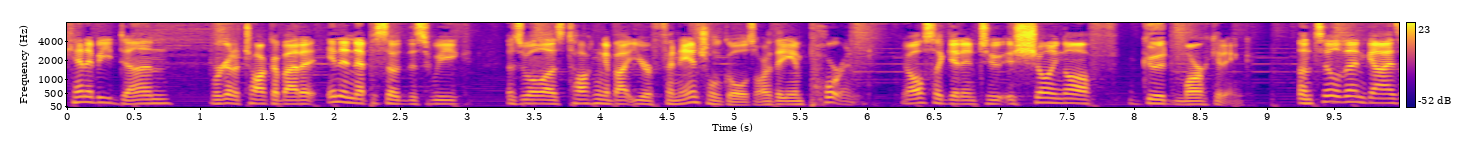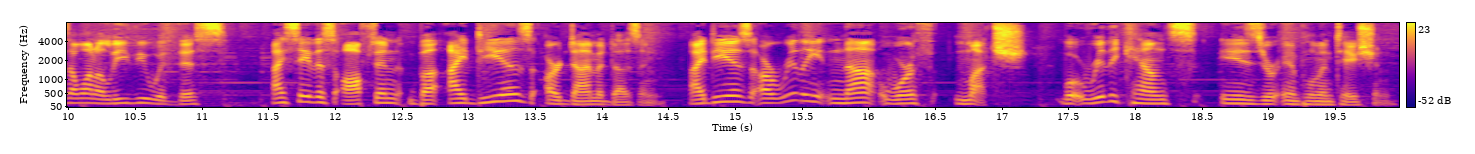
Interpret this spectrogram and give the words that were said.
Can it be done? We're going to talk about it in an episode this week, as well as talking about your financial goals. Are they important? We also get into is showing off good marketing. Until then, guys, I want to leave you with this. I say this often, but ideas are dime a dozen. Ideas are really not worth much. What really counts is your implementation.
